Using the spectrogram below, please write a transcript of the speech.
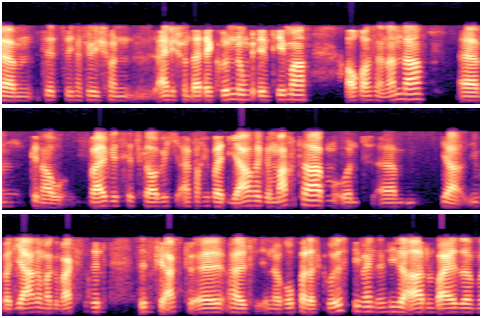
ähm, setzt sich natürlich schon eigentlich schon seit der Gründung mit dem Thema auch auseinander. Ähm, genau, weil wir es jetzt, glaube ich, einfach über die Jahre gemacht haben und ähm, ja, über die Jahre immer gewachsen sind, sind wir aktuell halt in Europa das größte Event in dieser Art und Weise.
